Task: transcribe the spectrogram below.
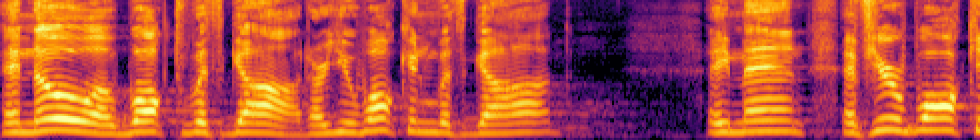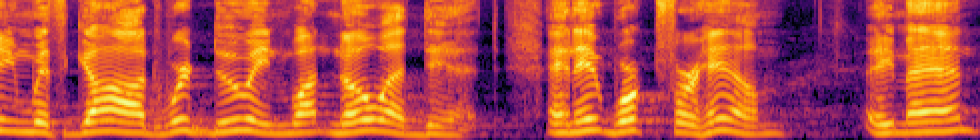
And Noah walked with God. Are you walking with God? Amen. If you're walking with God, we're doing what Noah did, and it worked for him. Amen.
